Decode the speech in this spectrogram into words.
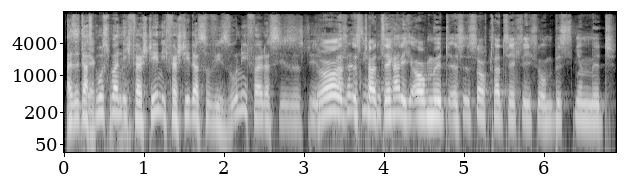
Also das Sehr muss man cool. nicht verstehen. Ich verstehe das sowieso nicht, weil das dieses, dieses Ja, es ist tatsächlich auch mit, es ist auch tatsächlich so ein bisschen mit,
